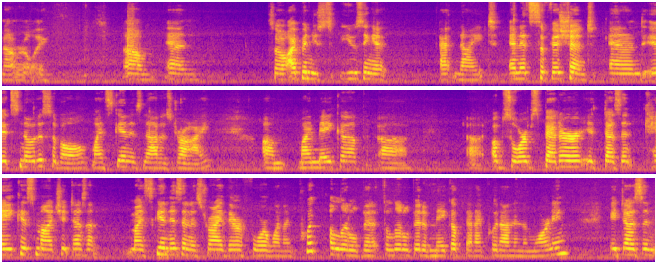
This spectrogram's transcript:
not really. Um, and so I've been us- using it at night, and it's sufficient and it's noticeable. My skin is not as dry. Um, my makeup uh, uh, absorbs better. It doesn't cake as much. It doesn't my skin isn't as dry. Therefore, when I put a little bit, the little bit of makeup that I put on in the morning, it doesn't,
